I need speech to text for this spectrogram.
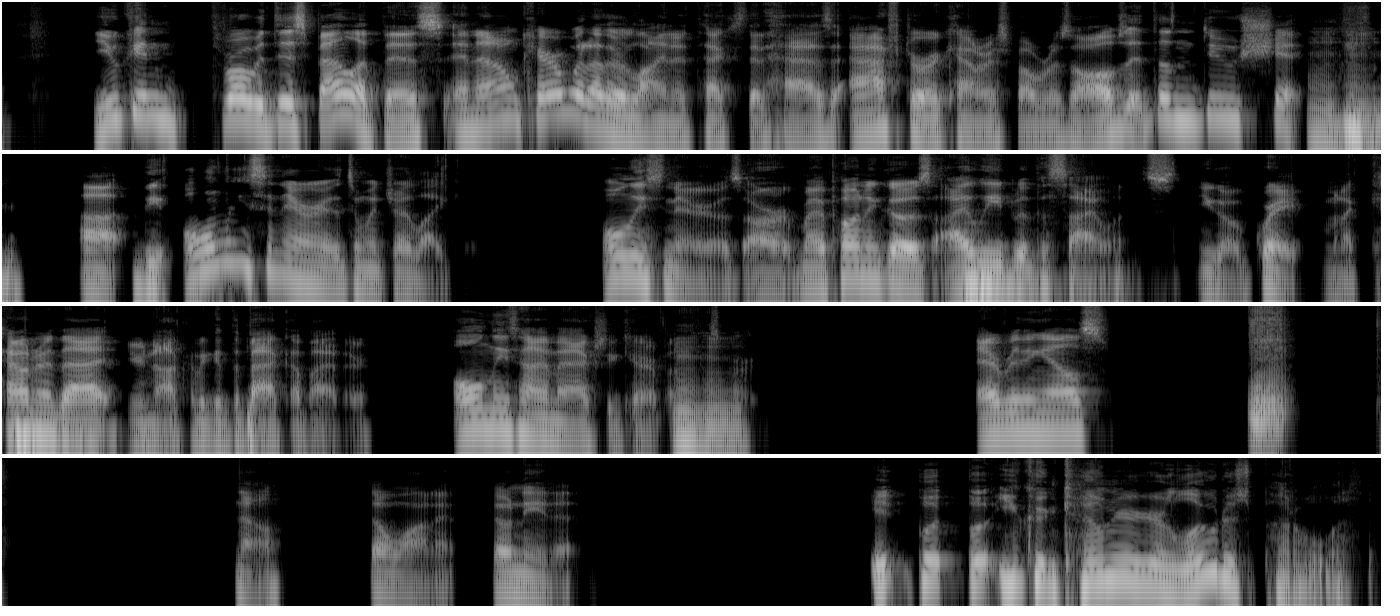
you can throw a dispel at this, and I don't care what other line of text it has after a counter spell resolves, it doesn't do shit. Mhm. Uh, the only scenarios in which I like it, only scenarios are my opponent goes, I lead with a silence. You go, great. I'm going to counter that. You're not going to get the backup either. Only time I actually care about this Mhm. card. Everything else, no, don't want it. Don't need it. it but but you can counter your lotus petal with it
